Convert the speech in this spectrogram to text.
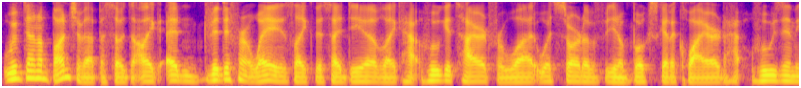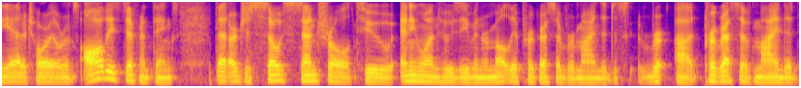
we've done a bunch of episodes, like in different ways, like this idea of like how who gets hired for what, what sort of you know books get acquired, how, who's in the editorial rooms, all these different things that are just so central to anyone who's even remotely progressive minded, dis- uh, progressive minded,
